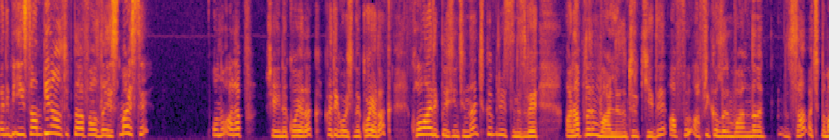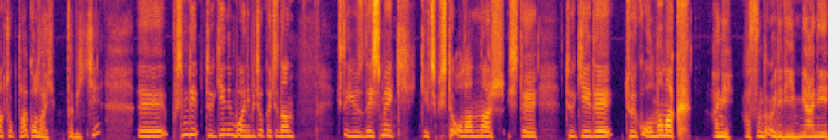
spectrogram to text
hani bir insan birazcık daha fazla esmerse onu Arap şeyine koyarak, kategorisine koyarak kolaylıkla işin içinden çıkabilirsiniz. Ve Arapların varlığını Türkiye'de Afro, Afrikalıların varlığından açıklamak çok daha kolay tabii ki. E, şimdi Türkiye'nin bu hani birçok açıdan işte yüzleşmek, geçmişte olanlar, işte Türkiye'de Türk olmamak hani aslında öyle diyeyim yani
